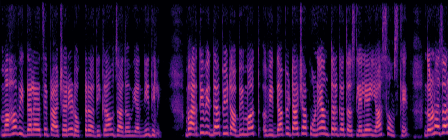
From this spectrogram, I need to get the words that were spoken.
महाविद्यालयाचे प्राचार्य डॉक्टर अधिकराव जाधव यांनी दिली. भारती विद्यापीठ अभिमत विद्यापीठाच्या पुणे अंतर्गत असलेल्या या संस्थेत दोन हजार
